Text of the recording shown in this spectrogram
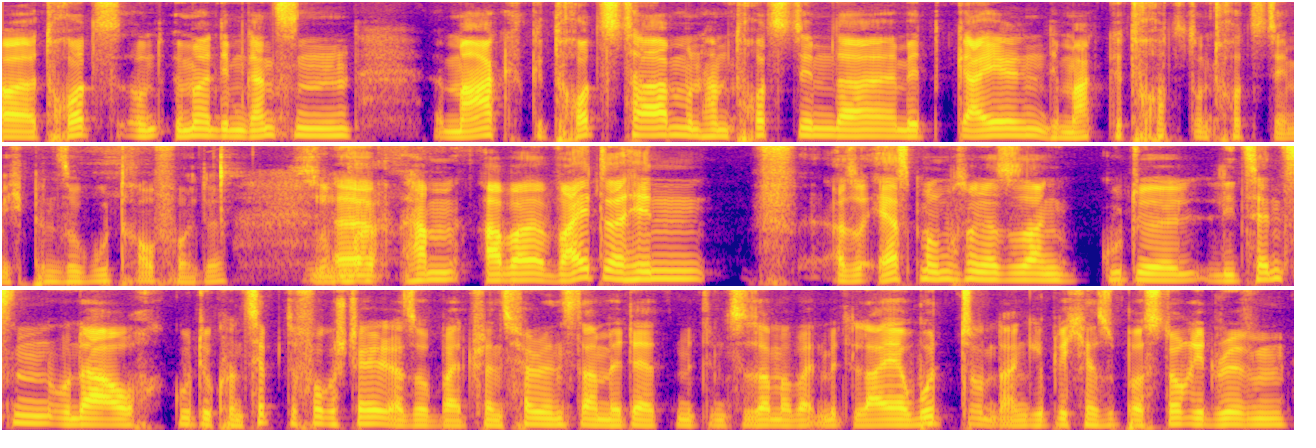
äh, trotz und immer dem ganzen Markt getrotzt haben und haben trotzdem da mit geilen, dem Markt getrotzt und trotzdem, ich bin so gut drauf heute, äh, haben aber weiterhin also erstmal muss man ja so sagen, gute Lizenzen oder auch gute Konzepte vorgestellt. Also bei Transference da mit der mit dem Zusammenarbeit mit Elijah Wood und angeblich ja super Story-driven.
